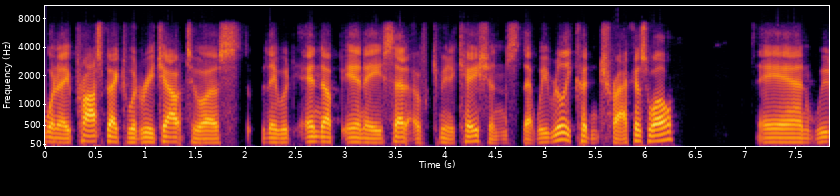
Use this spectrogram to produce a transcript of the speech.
when a prospect would reach out to us, they would end up in a set of communications that we really couldn't track as well. And we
